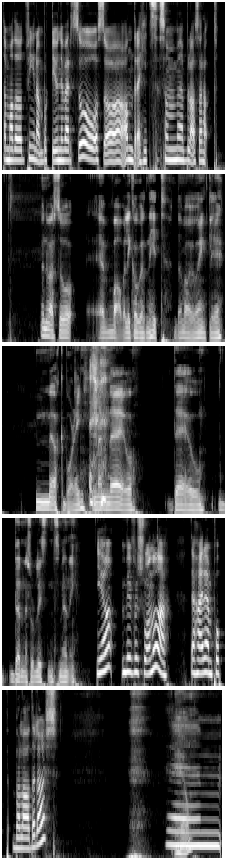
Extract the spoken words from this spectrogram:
De hadde hatt fingrene borti Universo, og også andre hits som Blas har hatt. Universo var vel ikke akkurat en hit. Den var jo egentlig møkboring, men det er jo Det er jo denne journalistens mening. Ja, vi får se nå, da. Det her er en popballade, Lars. Ehm,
